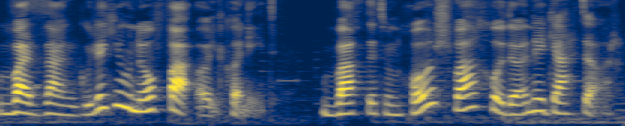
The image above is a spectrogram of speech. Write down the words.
و زنگوله اونو فعال کنید. وقتتون خوش و خدا نگهدار.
